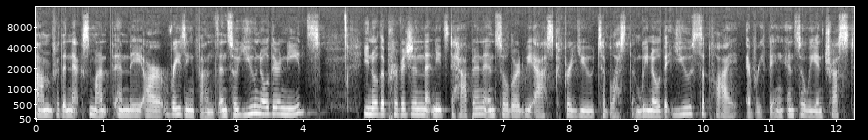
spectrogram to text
um, for the next month, and they are raising funds. And so you know their needs. You know the provision that needs to happen. And so, Lord, we ask for you to bless them. We know that you supply everything. And so we entrust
